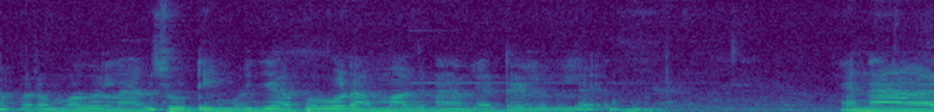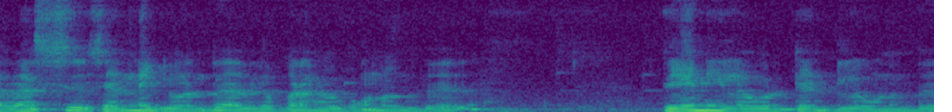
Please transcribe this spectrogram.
அப்புறம் முதல் நாள் ஷூட்டிங் முடிஞ்சு அப்போ கூட அம்மாவுக்கு நான் லெட்டர் எழுதலை. ஏன்னா ரஷ்ஷு சென்னைக்கு வந்து அதுக்கப்புறம் அங்கே கொண்டு வந்து தேனியில் ஒரு டென்ட்டில் உணர்ந்து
